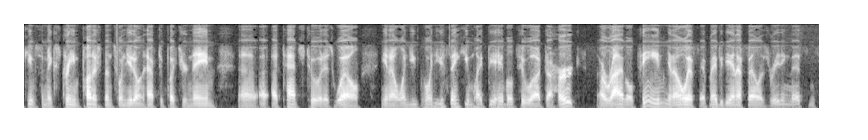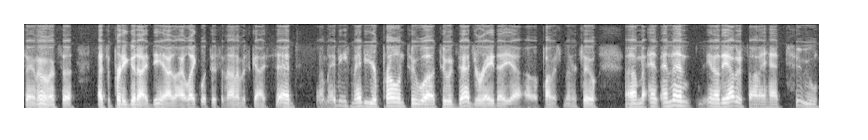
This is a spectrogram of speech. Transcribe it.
give some extreme punishments when you don't have to put your name uh, attached to it as well. You know, when you when you think you might be able to uh, to hurt a rival team, you know, if if maybe the NFL is reading this and saying, oh, that's a that's a pretty good idea. I, I like what this anonymous guy said. Well, maybe maybe you're prone to uh, to exaggerate a, uh, a punishment or two. Um, and and then you know the other thought I had too.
